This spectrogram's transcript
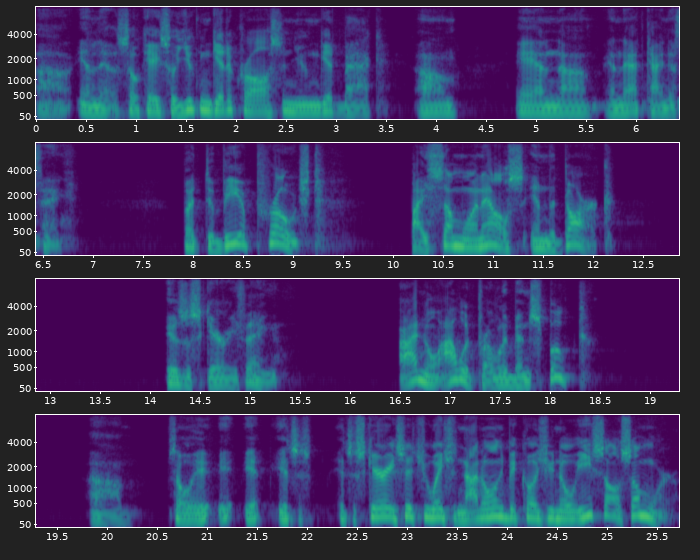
uh, in this, okay? So you can get across and you can get back um, and, uh, and that kind of thing. But to be approached by someone else in the dark is a scary thing. I know I would probably have been spooked. Um, so it, it, it, it's, it's a scary situation, not only because you know Esau somewhere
